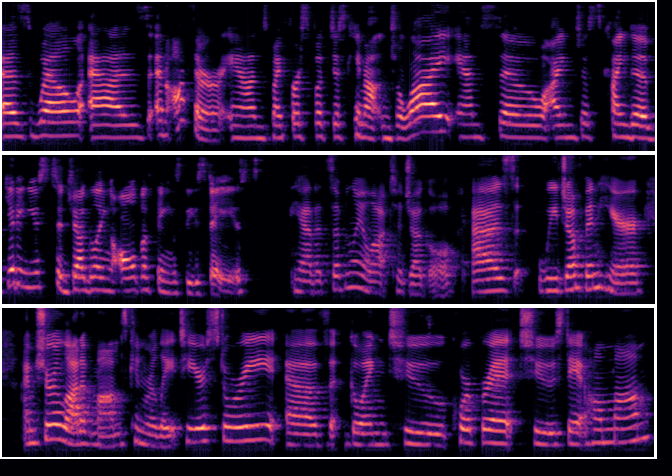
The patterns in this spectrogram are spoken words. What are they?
as well as an author. And my first book just came out in July. And so I'm just kind of getting used to juggling all the things these days. Yeah, that's definitely a lot to juggle. As we jump in here, I'm sure a lot of moms can relate to your story of going to corporate to stay at home mom.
